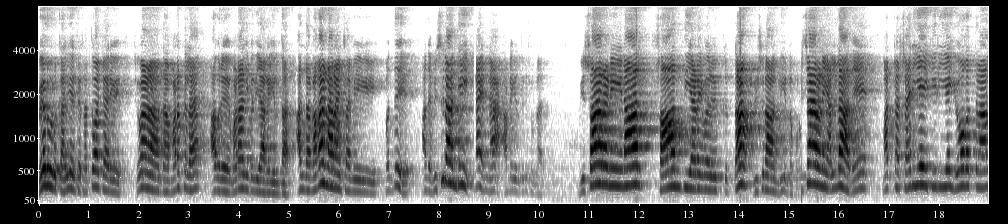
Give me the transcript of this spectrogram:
வேலூருக்கு அருகே இருக்க சத்துவாச்சாரி சிவா அந்த மடத்தில் அவர் மடாதிபதியாக இருந்தார். அந்த மகா நாராயணசாமி வந்து அந்த விசிராந்தினா என்ன அப்படிங்கிறதுக்கு சொன்னார். விசாரணையினால் சாந்தி அடைவருக்குத்தான் விசிராந்தி என்ற பொருள். விசாரணை அல்லாது மற்ற சரியை கிரியை யோகத்தினால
